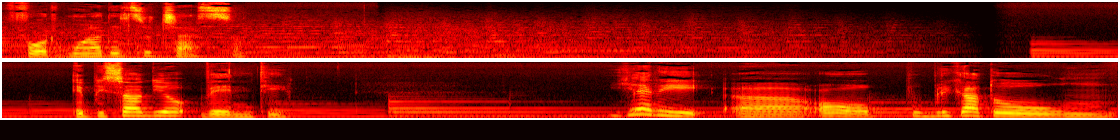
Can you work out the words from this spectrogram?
formula del successo. Episodio 20. Ieri uh, ho pubblicato un,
